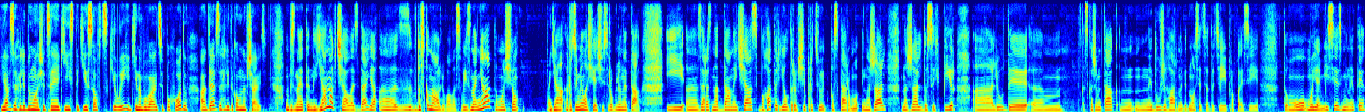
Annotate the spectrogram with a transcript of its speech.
Я взагалі думала, що це якісь такі софт скіли, які набуваються по ходу. А де взагалі такому навчають? Ну, ви знаєте, не я навчалась, да, я е, вдосконалювала свої знання, тому що. Я розуміла, що я щось роблю не так. І е, зараз на даний час багато ріелторів ще працюють по-старому. І, на жаль, на жаль, до сих пір е, люди. ем, Скажімо так, не дуже гарно відносяться до цієї професії. Тому моя місія змінити е,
